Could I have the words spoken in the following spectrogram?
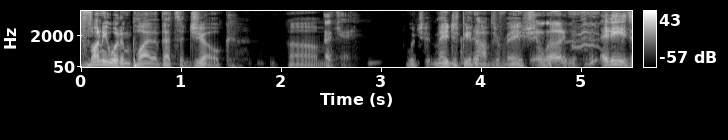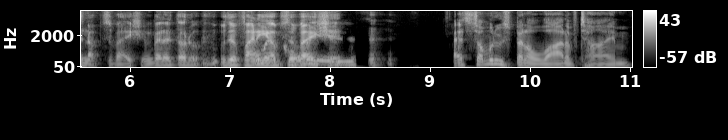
funny would imply that that's a joke. Um, okay. Which it may just be an observation. well, it is an observation, but I thought it was a funny Coleman, observation. Coleman is, as someone who spent a lot of time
